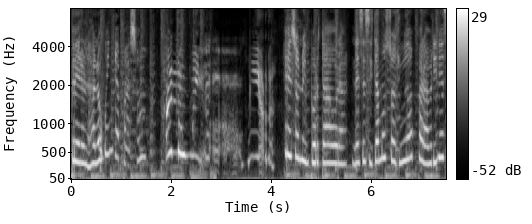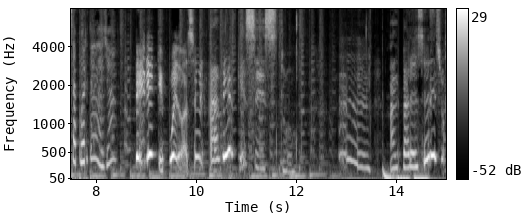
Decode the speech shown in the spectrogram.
Pero el Halloween ya pasó. Halloween, oh, mierda. Eso no importa ahora. Necesitamos tu ayuda para abrir esa puerta de allá. Veré qué puedo hacer. A ver qué es esto. Hmm, al parecer es un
